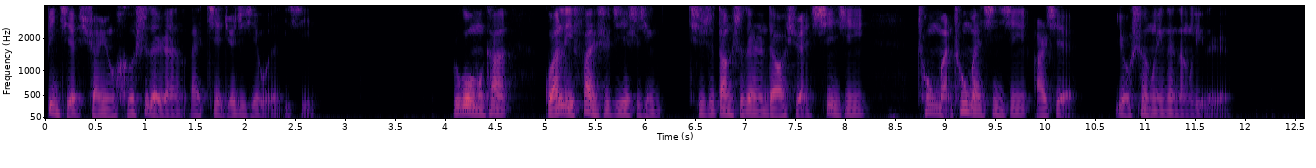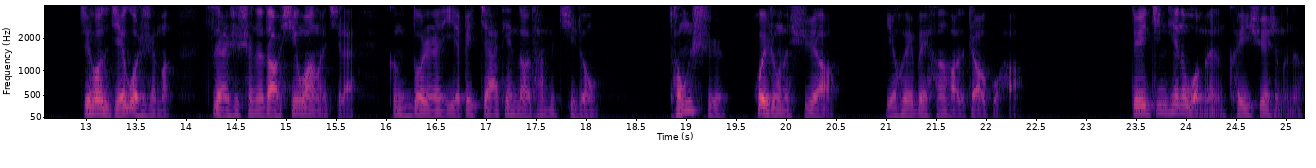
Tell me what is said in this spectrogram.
并且选用合适的人来解决这些危机。如果我们看管理饭食这些事情，其实当时的人都要选信心充满、充满信心，而且有圣灵的能力的人。最后的结果是什么？自然是神的道兴旺了起来，更多人也被加添到他们其中，同时会众的需要也会被很好的照顾好。对于今天的我们，可以学什么呢？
